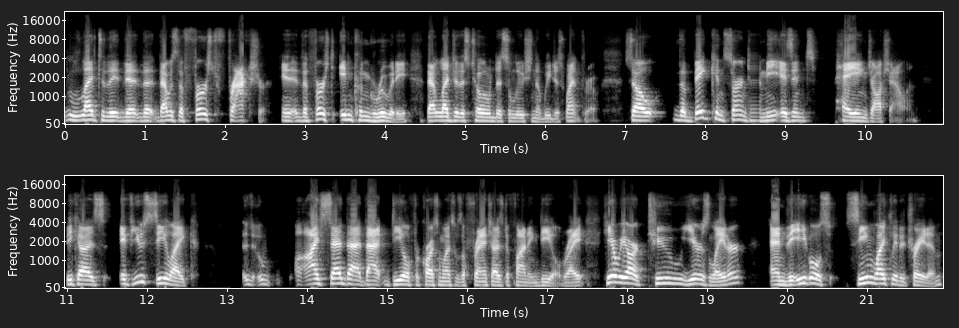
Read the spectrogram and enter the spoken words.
led to the, the, the that was the first fracture, the first incongruity that led to this total dissolution that we just went through. So the big concern to me isn't paying Josh Allen because if you see like I said that that deal for Carson Wentz was a franchise defining deal, right? Here we are 2 years later and the Eagles seem likely to trade him.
